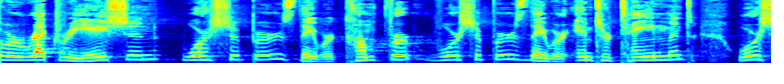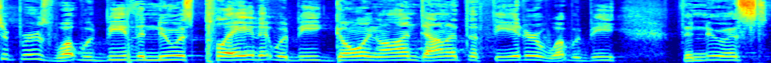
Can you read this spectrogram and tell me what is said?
were recreation worshipers. They were comfort worshipers. They were entertainment worshipers. What would be the newest play that would be going on down at the theater? What would be the newest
